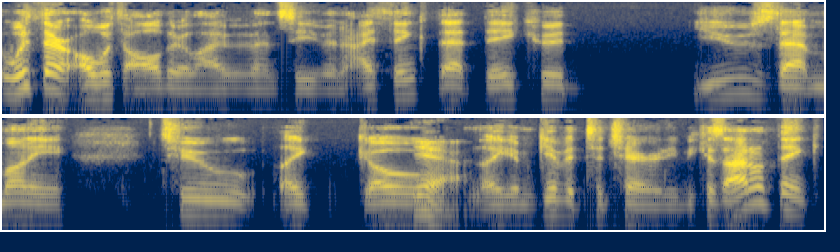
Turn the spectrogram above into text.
with their with all their live events, even I think that they could use that money to like go Yeah. like and give it to charity because I don't think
